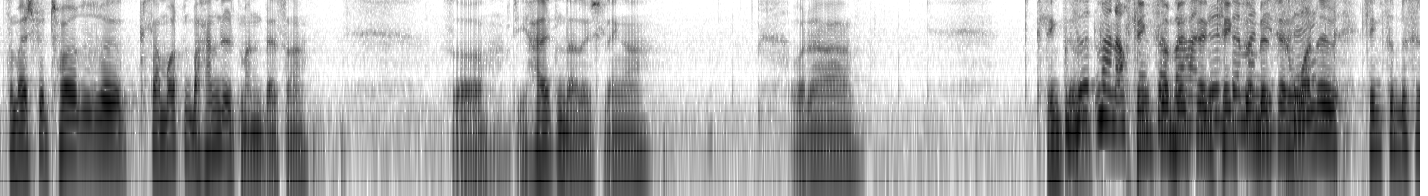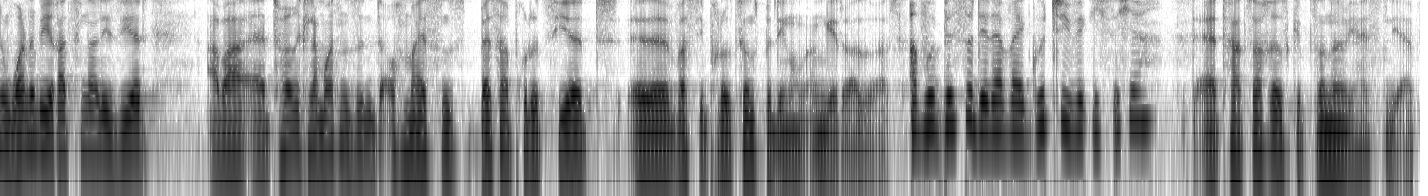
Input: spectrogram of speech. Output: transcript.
zum Beispiel teurere Klamotten behandelt man besser. So, die halten dadurch länger. Oder klingt, Wird man auch klingt so ein bisschen, klingt so ein bisschen wannabe, klingt so ein bisschen wannabe rationalisiert, aber äh, teure Klamotten sind auch meistens besser produziert, äh, was die Produktionsbedingungen angeht oder sowas. Obwohl, bist du dir da bei Gucci wirklich sicher? Äh, Tatsache, es gibt so eine, wie heißt denn die App?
